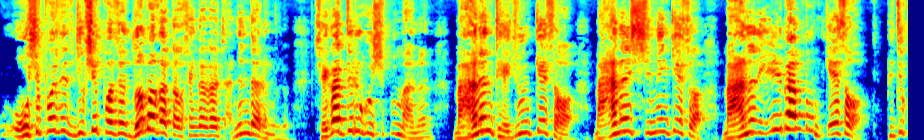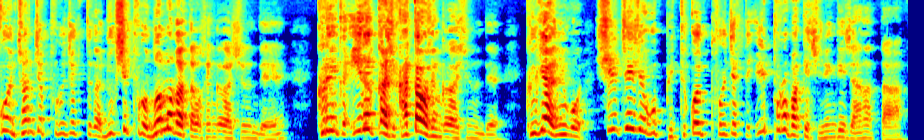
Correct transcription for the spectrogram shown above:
50% 60% 넘어갔다고 생각하지 않는다는 거죠. 제가 드리고 싶은 말은 많은 대중께서 많은 시민께서 많은 일반 분께서 비트코인 전체 프로젝트가 60% 넘어갔다고 생각하시는데 그러니까 1억까지 갔다고 생각하시는데 그게 아니고 실제적으로 비트코인 프로젝트 1%밖에 진행되지 않았다.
